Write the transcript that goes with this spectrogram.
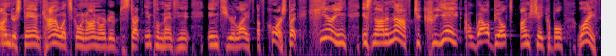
understand kind of what's going on in order to start implementing it into your life, of course. But hearing is not enough to create a well built, unshakable life.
